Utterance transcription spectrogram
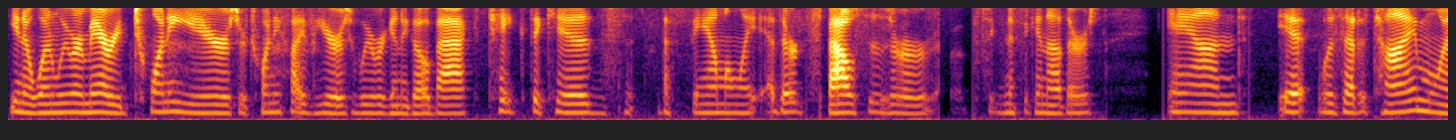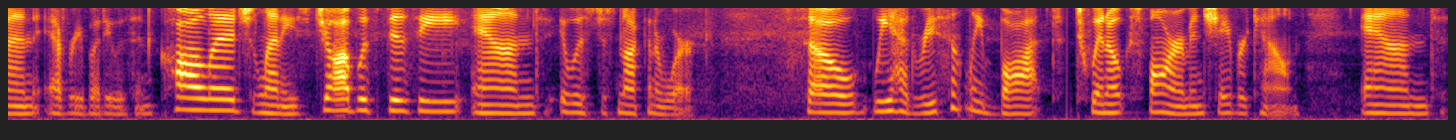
you know, when we were married 20 years or 25 years, we were going to go back, take the kids, the family, their spouses or significant others. And it was at a time when everybody was in college, Lenny's job was busy, and it was just not going to work. So we had recently bought Twin Oaks Farm in Shavertown. And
